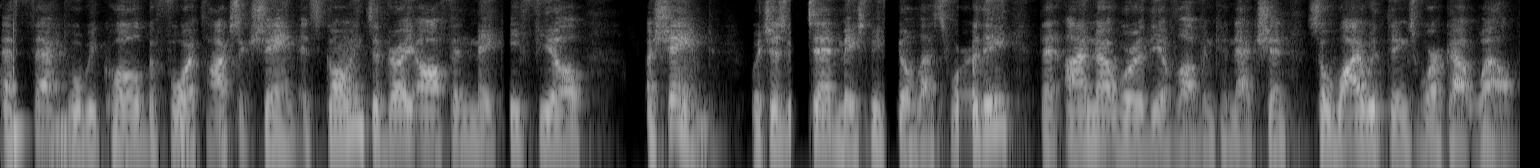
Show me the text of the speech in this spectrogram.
affect what we called before toxic shame. It's going to very often make me feel ashamed, which, as we said, makes me feel less worthy, that I'm not worthy of love and connection. So why would things work out well?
